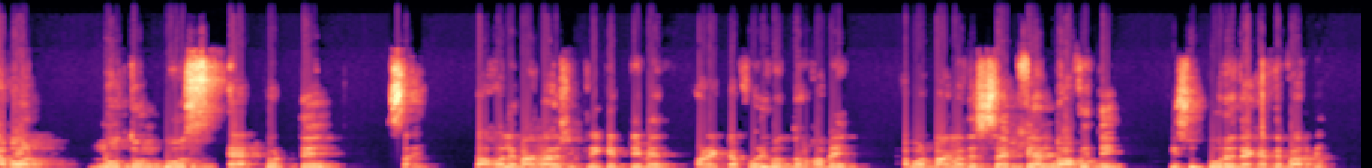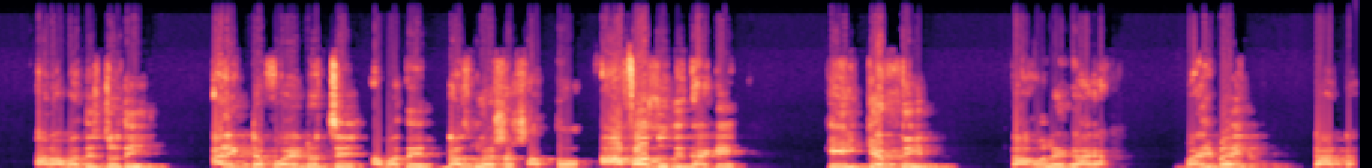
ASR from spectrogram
এবং নতুন কোচ অ্যাড করতে চাই। তাহলে বাংলাদেশের ক্রিকেট টিমের অনেকটা পরিবর্তন হবে এবং বাংলাদেশ চ্যাম্পিয়ন ট্রফিতে কিছু করে দেখাতে পারবে। আর আমাদের যদি আরেকটা পয়েন্ট হচ্ছে, আমাদের নাজমুল হাসান শান্ত আফা যদি থাকে, কি ক্যাপ্টেন তাহলে গায়া। Bye bye tata.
